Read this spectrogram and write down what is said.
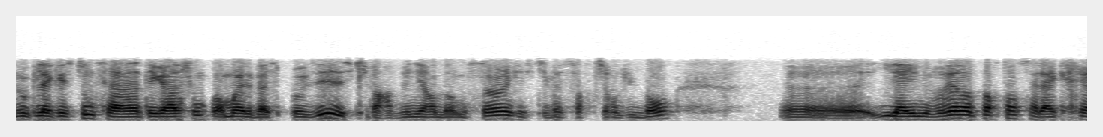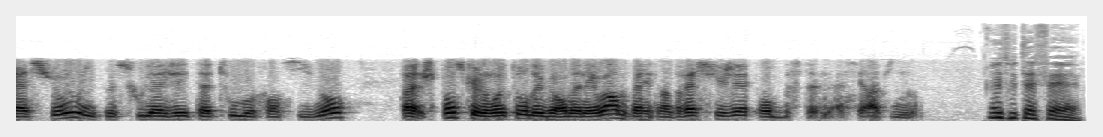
Donc la question de sa réintégration, pour moi, elle va se poser. Est-ce qu'il va revenir dans le 5 Est-ce qu'il va sortir du banc? Euh, Il a une vraie importance à la création. Il peut soulager Tatum offensivement. Enfin, je pense que le retour de Gordon Hayward va être un vrai sujet pour Boston assez rapidement. Oui, tout à fait.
